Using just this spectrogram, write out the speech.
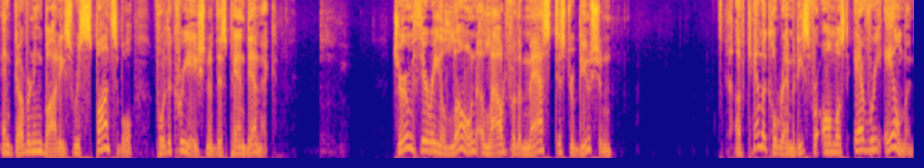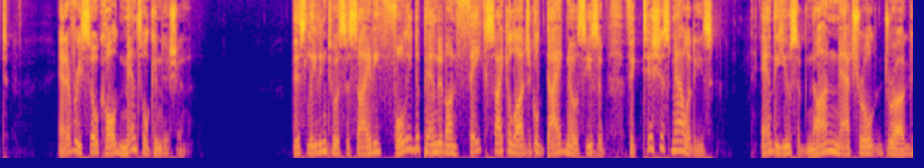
and governing bodies responsible for the creation of this pandemic. Germ theory alone allowed for the mass distribution of chemical remedies for almost every ailment and every so called mental condition. This leading to a society fully dependent on fake psychological diagnoses of fictitious maladies and the use of non natural drug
